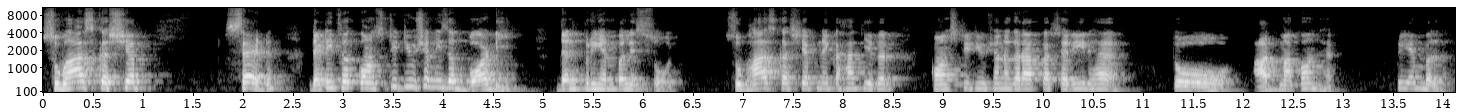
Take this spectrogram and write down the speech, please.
सुभाष कश्यप said that if a constitution is a body then preamble is soul सुभाष कश्यप ने कहा कि अगर कॉन्स्टिट्यूशन अगर आपका शरीर है तो आत्मा कौन है? प्रियम्बल है।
